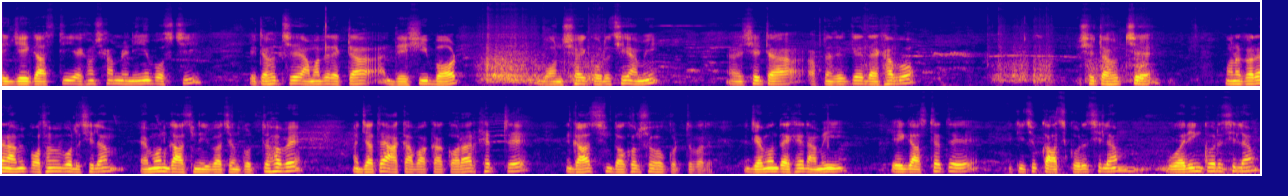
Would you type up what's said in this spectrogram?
এই যে গাছটি এখন সামনে নিয়ে বসছি এটা হচ্ছে আমাদের একটা দেশি বট। বনসাই করেছি আমি। সেটা আপনাদেরকে দেখাবো। সেটা হচ্ছে, মনে করেন আমি প্রথমে বলেছিলাম, এমন গাছ নির্বাচন করতে হবে যাতে আঁকা বাঁকা করার ক্ষেত্রে গাছ দখল সহ করতে পারে। যেমন দেখেন, আমি এই গাছটাতে কিছু কাজ করেছিলাম, ওয়ারিং করেছিলাম।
